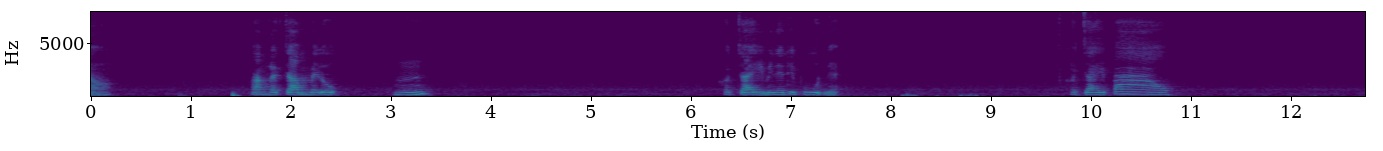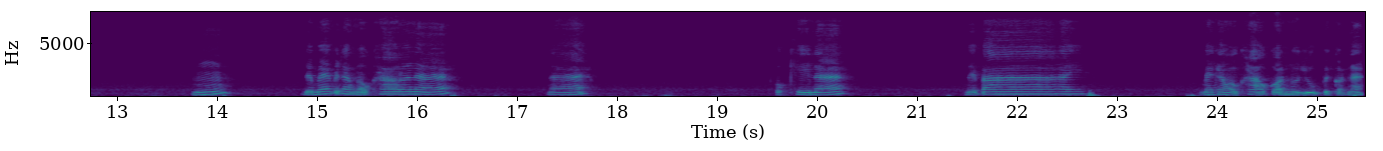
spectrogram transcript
เหรอ ฟังแล้วจำไหมลูกหืมเข้าใจไหมเนี่ยที่พูดเนี่ย เข้าใจเปล่าอืมเดี๋ยวแม่ไปทำกับข้าวแล้วนะ นะ โอเคนะ บ๊ายบาย แม่ทำกับข้าวก่อนหนูอยู่ไปก่อนนะ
